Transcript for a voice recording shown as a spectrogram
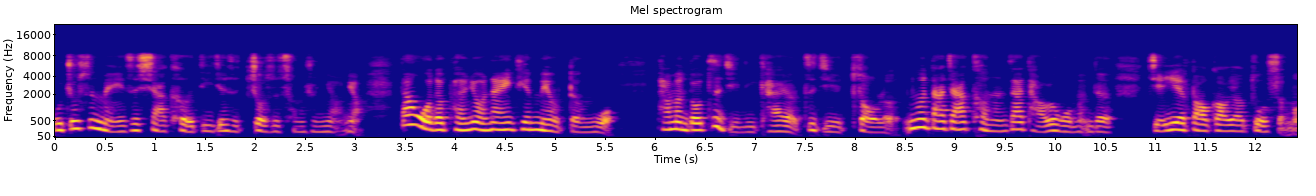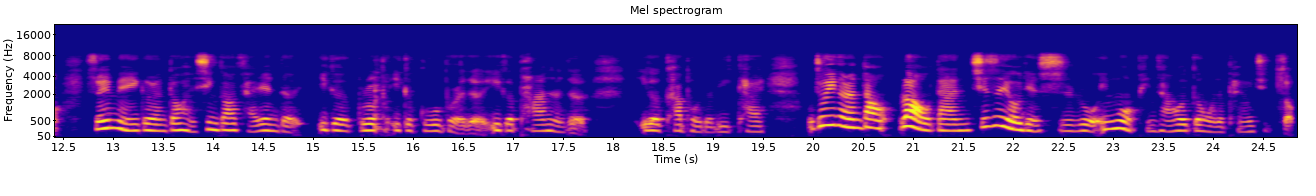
我就是每一次下课第一件事就是冲去尿尿。但我的朋友那一天没有等我。他们都自己离开了，自己走了，因为大家可能在讨论我们的结业报告要做什么，所以每一个人都很兴高采烈的一个 group 一个 grouper 的一个 partner 的一个 couple 的离开，我就一个人到绕单，其实有点失落，因为我平常会跟我的朋友一起走。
